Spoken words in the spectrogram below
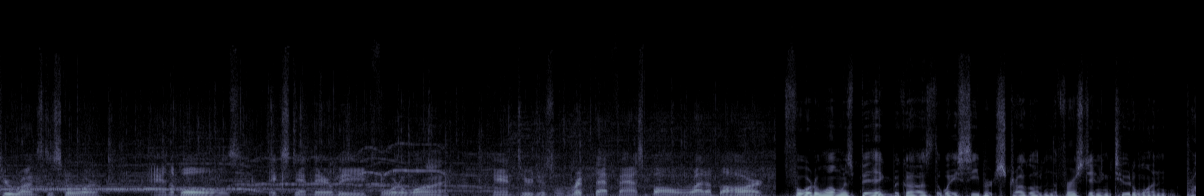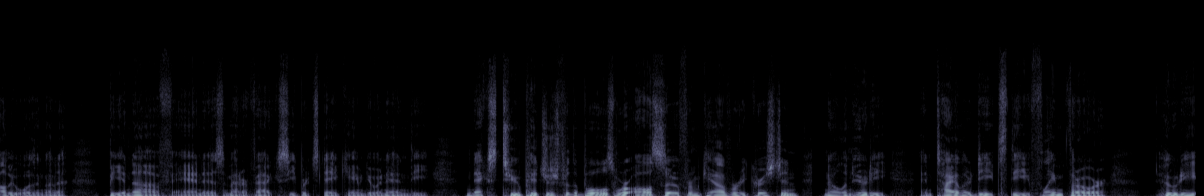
two runs to score. And the Bulls extend their lead four to one. Cantu just ripped that fastball right up the heart. Four to one was big because the way Siebert struggled in the first inning, two to one probably wasn't going to be enough. And as a matter of fact, Siebert's day came to an end. The next two pitchers for the Bulls were also from Calvary Christian, Nolan Hootie and Tyler Dietz, the flamethrower. Hootie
